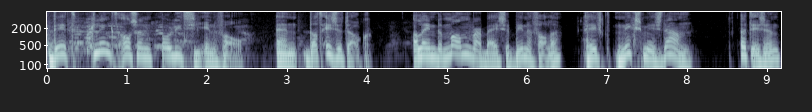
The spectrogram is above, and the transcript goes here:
Dit klinkt als een politieinval. En dat is het ook. Alleen de man waarbij ze binnenvallen heeft niks misdaan. Het is een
